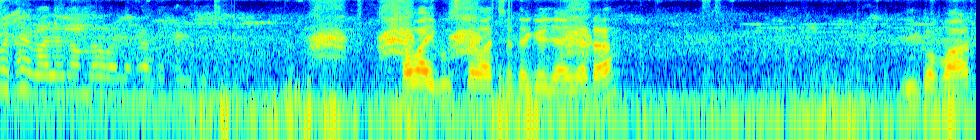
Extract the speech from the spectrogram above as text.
কোথায় বলো তোমরা বলো আমরা কোথায় এসেছি? সবাই বুঝতে পারছে দেখে জায়গাটা? ইকো পার্ক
